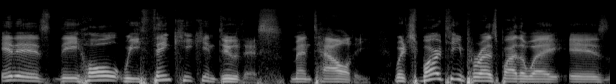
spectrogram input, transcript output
it is the whole "we think he can do this" mentality. Which Martin Perez, by the way, is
